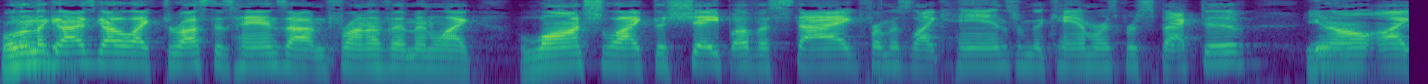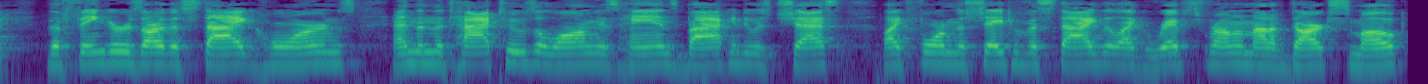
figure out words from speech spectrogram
Well, then the guy's got to like thrust his hands out in front of him and like launch like the shape of a stag from his like hands from the camera's perspective. You yeah. know, like the fingers are the stag horns, and then the tattoos along his hands back into his chest like form the shape of a stag that like rips from him out of dark smoke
